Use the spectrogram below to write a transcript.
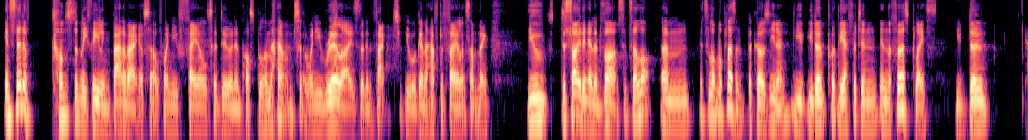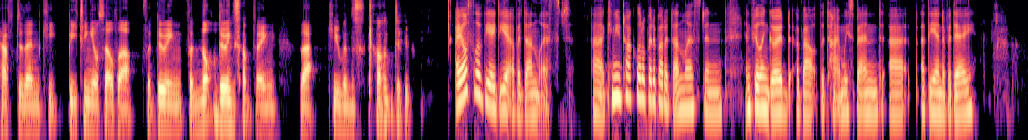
instead of constantly feeling bad about yourself when you fail to do an impossible amount, when you realize that in fact you were going to have to fail at something, you decide it in advance. It's a lot. Um, it's a lot more pleasant because you know you, you don't put the effort in in the first place. You don't have to then keep beating yourself up for doing for not doing something that humans can't do. I also love the idea of a done list. Uh, can you talk a little bit about a done list and and feeling good about the time we spend at at the end of a day?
